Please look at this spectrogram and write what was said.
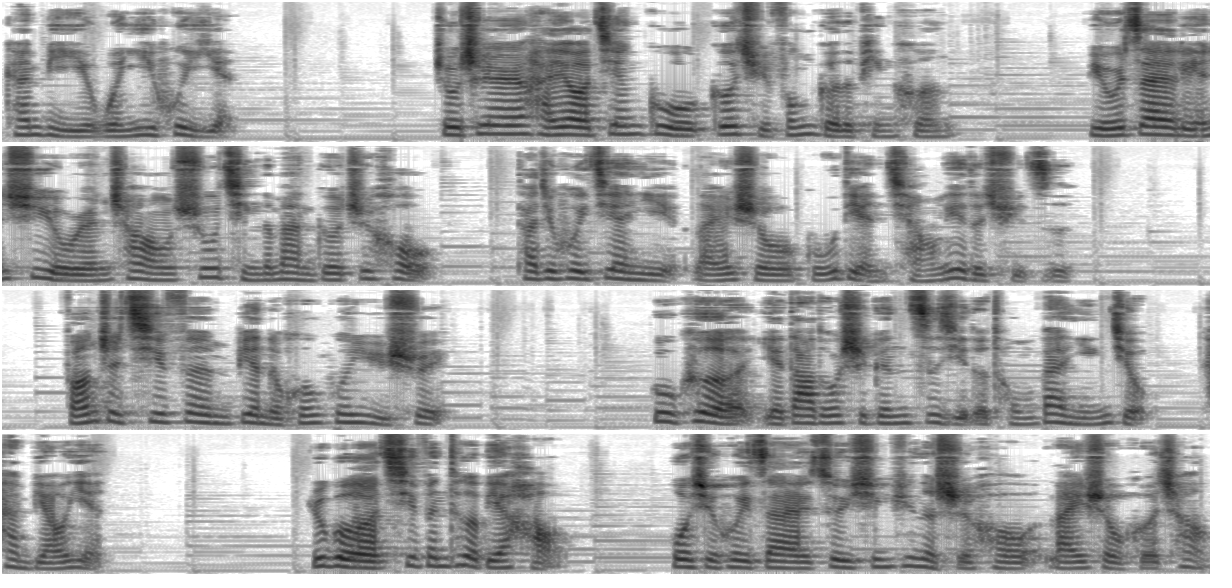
堪比文艺汇演。主持人还要兼顾歌曲风格的平衡，比如在连续有人唱抒情的慢歌之后，他就会建议来一首古典强烈的曲子，防止气氛变得昏昏欲睡。顾客也大多是跟自己的同伴饮酒看表演，如果气氛特别好，或许会在醉醺醺的时候来一首合唱，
